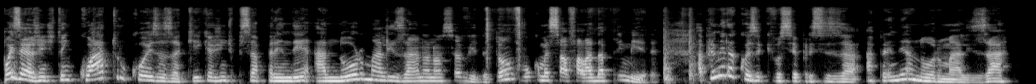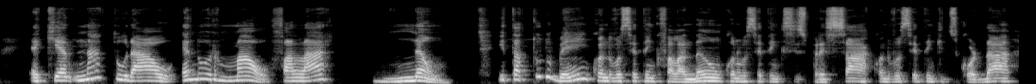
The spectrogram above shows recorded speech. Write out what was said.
Pois é, a gente tem quatro coisas aqui que a gente precisa aprender a normalizar na nossa vida. Então, vou começar a falar da primeira. A primeira coisa que você precisa aprender a normalizar é que é natural, é normal falar não. E tá tudo bem quando você tem que falar não, quando você tem que se expressar, quando você tem que discordar,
